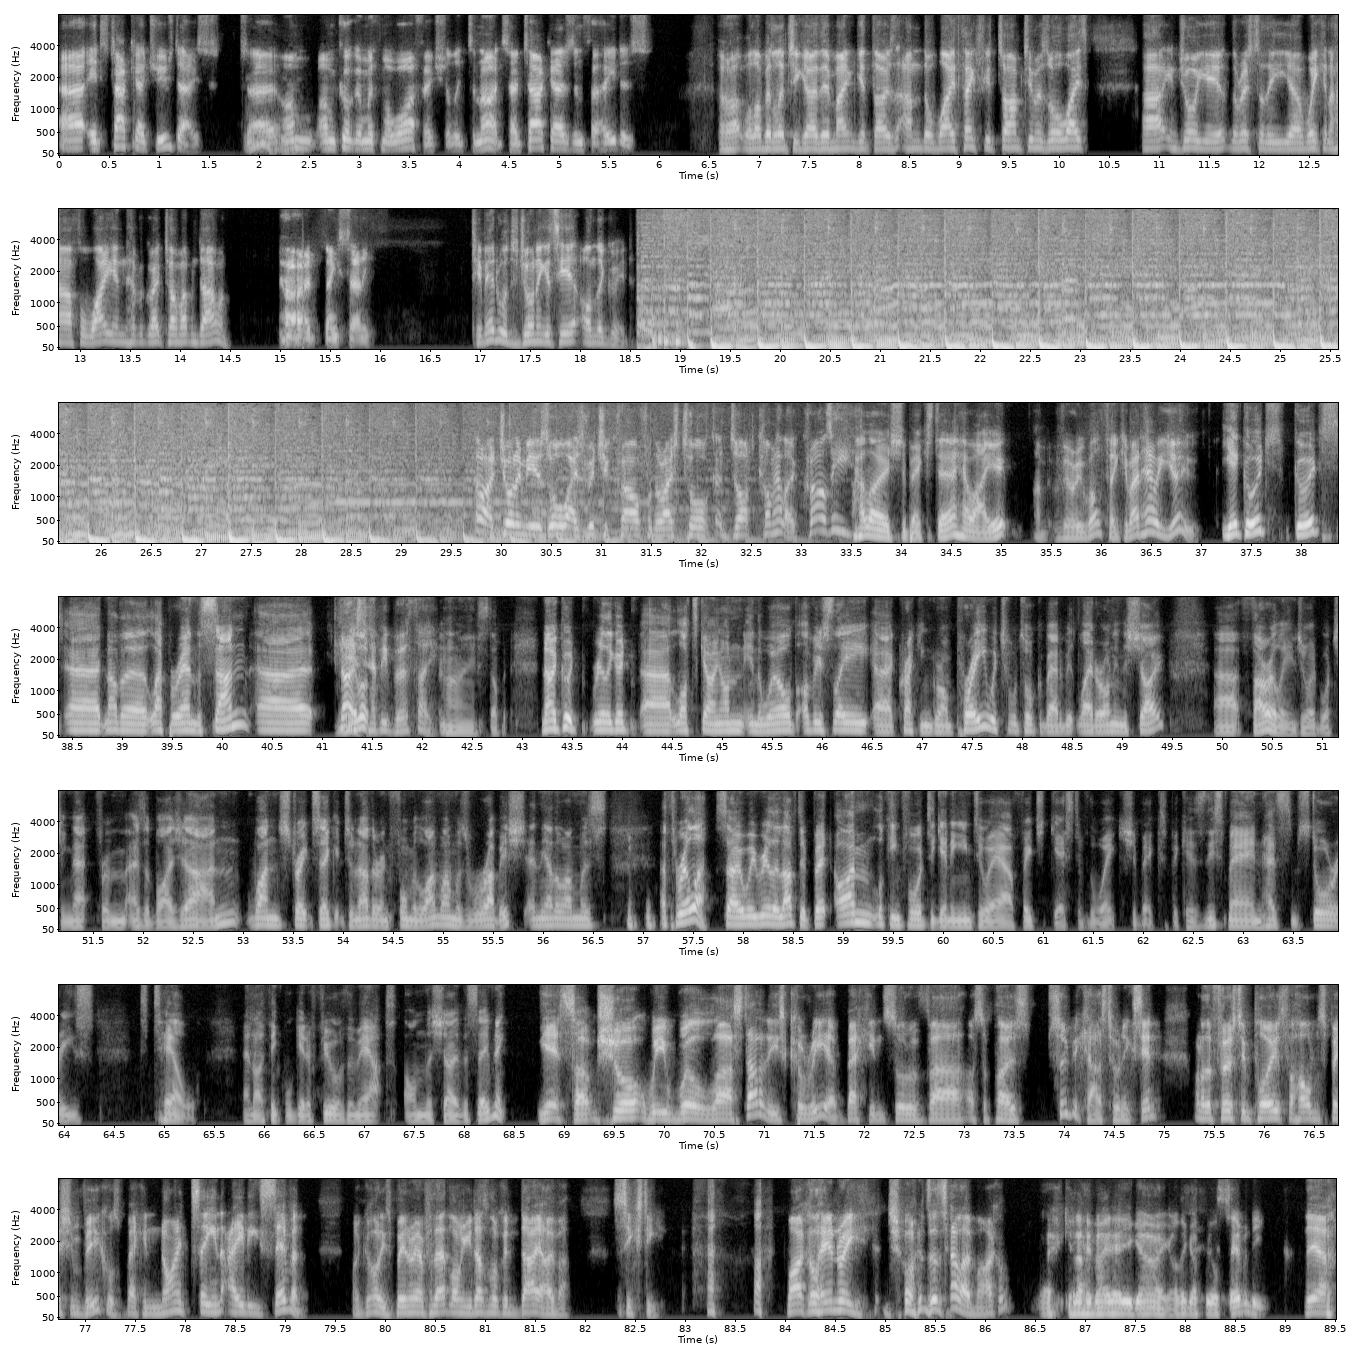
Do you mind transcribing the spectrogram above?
Uh, it's Taco Tuesdays. So Ooh. I'm I'm cooking with my wife actually tonight. So tacos and fajitas. All right. Well, I better let you go there, mate, and get those underway. Thanks for your time, Tim, as always. Uh, enjoy your, the rest of the uh, week and a half away and have a great time up in Darwin. All right. Thanks, Tony. Tim Edwards joining us here on the grid. All right, joining me as always, Richard Crowell from the racetalk.com. Hello, Crowsy. Hello, Shebexter. How are you? I'm very well, thank you, mate. How are you? Yeah, good, good. Uh, another lap around the sun. Uh, no, yes, look. happy birthday. No, stop it. No, good, really good. Uh, lots going on in the world. Obviously, uh, cracking Grand Prix, which we'll talk about a bit later on in the show. Uh, thoroughly enjoyed watching that from Azerbaijan. One street circuit to another in Formula One. One was rubbish, and the other one was a thriller. So we really loved it. But I'm looking forward to getting into our featured guest of the week, Shebex, because this man has some stories to tell, and I think we'll get a few of them out on the show this evening. Yes, I'm sure we will. Uh, started his career back in sort of, uh, I suppose, supercars to an extent. One of the first employees for Holden Special Vehicles back in 1987. My God, he's been around for that long. He doesn't look a day over 60. Michael Henry joins us. Hello, Michael. G'day, mate. How you going? I think I feel 70. Yeah.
